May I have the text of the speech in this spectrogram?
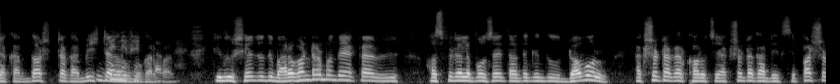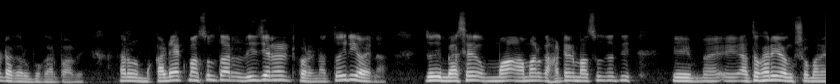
টাকার দশ টাকা বিশ টাকার উপকার পাবে। কিন্তু সে যদি বারো ঘণ্টার মধ্যে একটা হসপিটালে পৌঁছায় তাতে কিন্তু ডবল একশো টাকার খরচে একশো টাকার রিক্সে পাঁচশো টাকার উপকার পাবে। কারণ কার্ডিয়াক মাসুল তো আর রিজেনারেট করে না তৈরি হয় না। যদি ম্যাসে মা আমার হার্টের মাসুল যদি এতখানি অংশ মানে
